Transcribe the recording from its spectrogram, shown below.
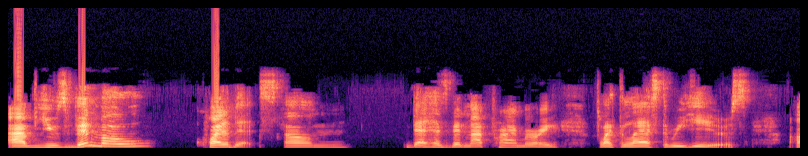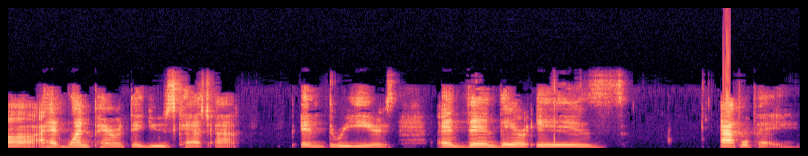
I've used Venmo quite a bit. Um, that has been my primary for like the last three years. Uh, I had one parent that used Cash App in three years. And then there is Apple Pay,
